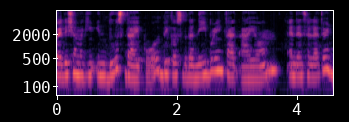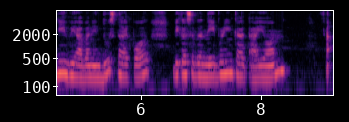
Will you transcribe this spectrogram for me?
Pwede siya maging induced dipole because of the neighboring cation. And then sa letter D, we have an induced dipole because of the neighboring cation. Uh,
